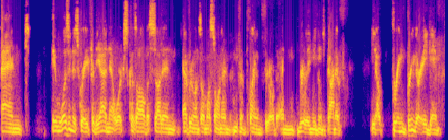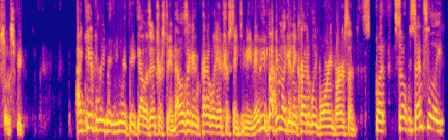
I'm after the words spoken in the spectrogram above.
And it wasn't as great for the ad networks because all of a sudden everyone's almost on an even playing field and really needing to kind of, you know, bring bring their A game, so to speak. I can't believe that you didn't think that was interesting. That was like incredibly interesting to me. Maybe I'm like an incredibly boring person. But so essentially,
